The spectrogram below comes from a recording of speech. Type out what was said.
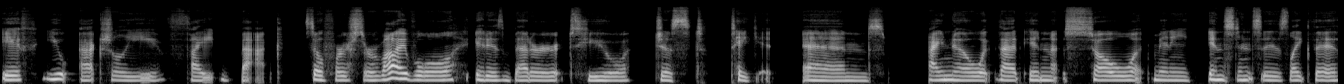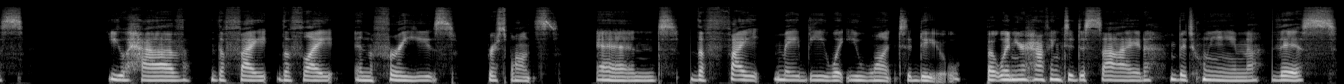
if you actually fight back. So for survival, it is better to just take it. And I know that in so many instances like this, you have the fight, the flight, and the freeze response. And the fight may be what you want to do. But when you're having to decide between this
